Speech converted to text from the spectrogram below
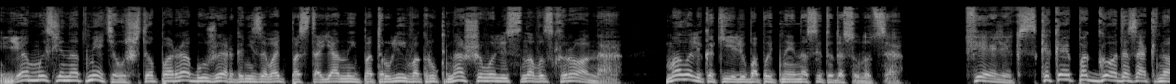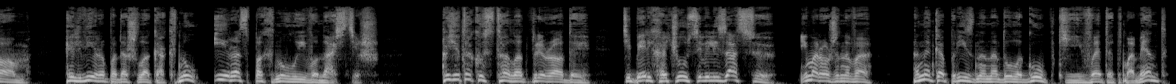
Я мысленно отметил, что пора бы уже организовать постоянные патрули вокруг нашего лесного схрона. Мало ли, какие любопытные носы туда сунутся. «Феликс, какая погода за окном!» Эльвира подошла к окну и распахнула его настежь. «А я так устала от природы. Теперь хочу цивилизацию и мороженого». Она капризно надула губки и в этот момент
